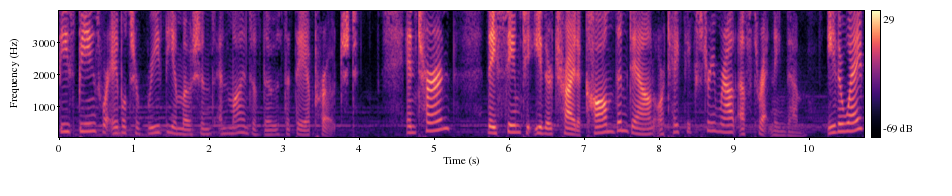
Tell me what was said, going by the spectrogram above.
these beings were able to read the emotions and minds of those that they approached. In turn, they seemed to either try to calm them down or take the extreme route of threatening them. Either way,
